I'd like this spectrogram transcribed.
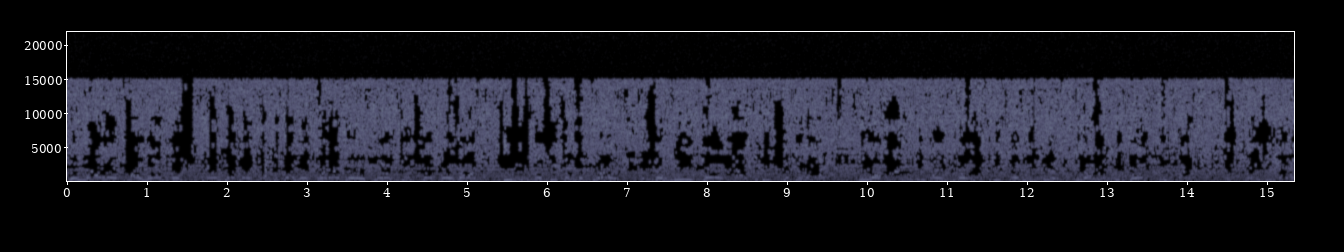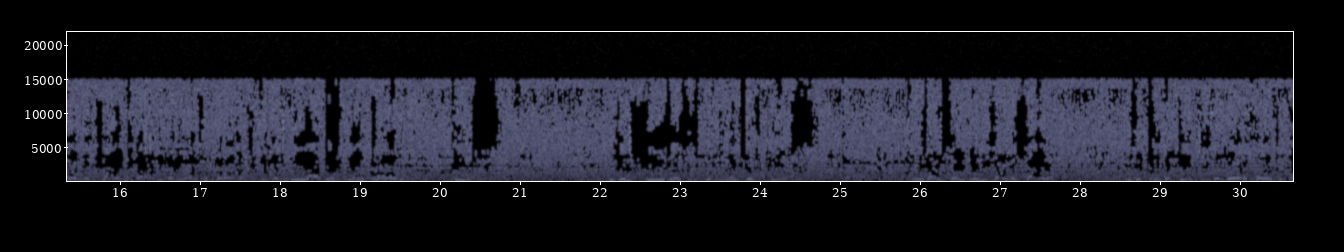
Deny it, horrendous pandemic, epidemic, whatever, quarantine stuff goes on. Jesus must be from the throne. So we don't have to be stricken out. We don't have to be going through, we have to be filled with fear. We don't have to be going through fight. Crazy level of anxiety that everybody wants to put on. Because we have this thing called peace. Because Jesus is the Prince of Peace. He's our Savior. He's our Messiah. He's the King of Kings. He's the Lord of Lords.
